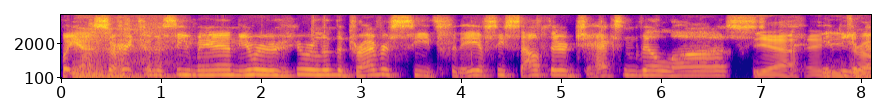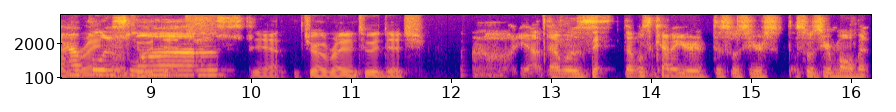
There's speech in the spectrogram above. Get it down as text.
But yeah, sorry Tennessee man, you were you were in the driver's seats for the AFC South there. Jacksonville lost. yeah, and you drove right Indianapolis into a ditch. lost. Yeah, drove right into a ditch. Oh, yeah, that was that was kind of your this was your this was your moment.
